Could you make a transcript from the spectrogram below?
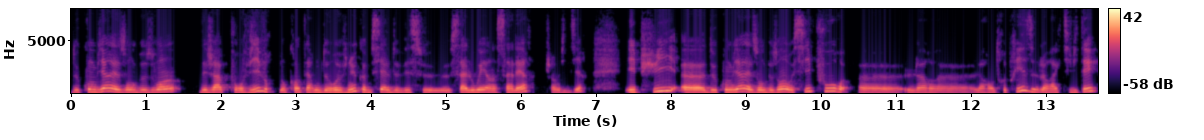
de combien elles ont besoin déjà pour vivre, donc en termes de revenus, comme si elles devaient s'allouer un salaire, j'ai envie de dire, et puis euh, de combien elles ont besoin aussi pour euh, euh, leur entreprise, leur activité,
